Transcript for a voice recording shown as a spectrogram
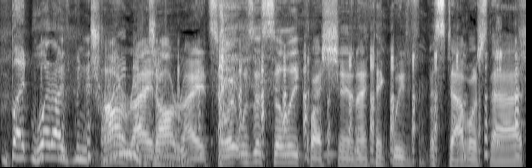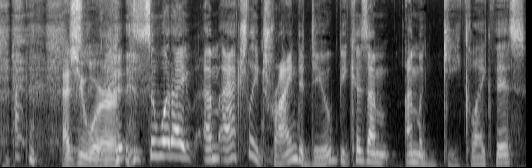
But what I've been trying All right, to do, all right. So it was a silly question. I think we've established that, as you were. So what I I'm actually trying to do because I'm I'm a geek like this.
